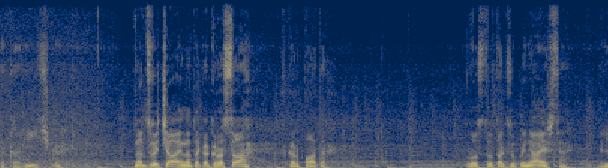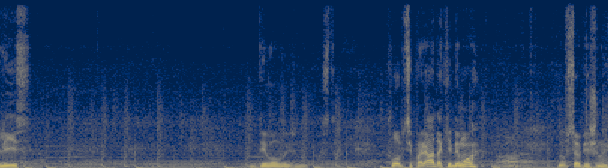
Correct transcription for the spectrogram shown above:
Така річка. Надзвичайна така краса в Карпатах. Просто так зупиняєшся. Ліс. Дивовижно просто. Хлопці, порядок, ідемо? Ну все, пішли.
